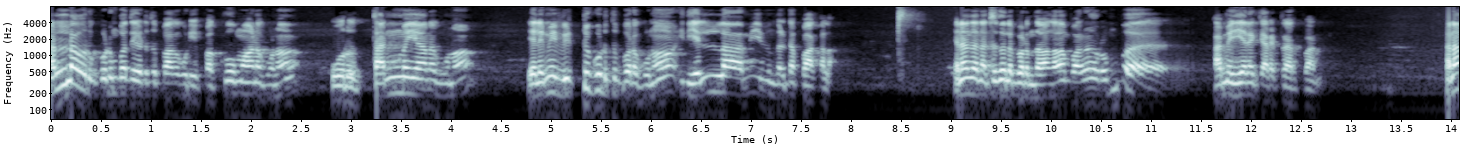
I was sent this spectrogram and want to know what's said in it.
நல்ல ஒரு குடும்பத்தை எடுத்து பார்க்கக்கூடிய பக்குவமான குணம் ஒரு தன்மையான குணம் எல்லாமே விட்டு கொடுத்து போற குணம் இது எல்லாமே இவங்கள்ட்ட பார்க்கலாம். ஏன்னா இந்த நட்சத்திரத்தில் பிறந்தவங்க எல்லாம் பாருங்க ரொம்ப அமைதியான கேரக்டரா இருப்பாங்க. ஆனா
